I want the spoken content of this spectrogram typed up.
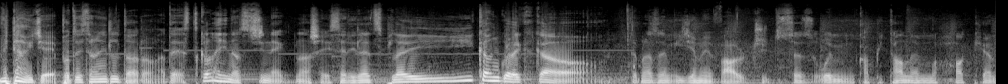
Witajcie, po tej stronie Del Toro, a to jest kolejny odcinek naszej serii Let's Play Kangurek KO. Tym razem idziemy walczyć ze złym kapitanem Hakiem.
